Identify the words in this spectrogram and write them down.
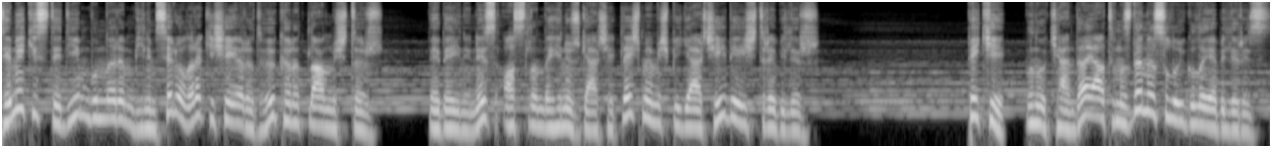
Demek istediğim bunların bilimsel olarak işe yaradığı kanıtlanmıştır ve beyniniz aslında henüz gerçekleşmemiş bir gerçeği değiştirebilir. Peki bunu kendi hayatımızda nasıl uygulayabiliriz?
